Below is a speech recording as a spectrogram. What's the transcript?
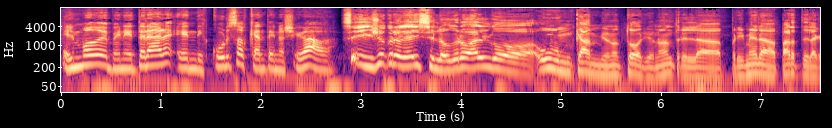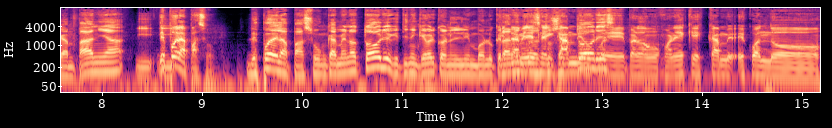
el modo de penetrar en discursos que antes no llegaba. Sí, yo creo que ahí se logró algo, hubo un cambio notorio, ¿no? Entre la primera parte de la campaña y. Después y- la paso. Después de la paso, un cambio notorio que tiene que ver con el involucramiento También de es el estos cambio, actores. eh, perdón, Juan, es que es, cambio, es cuando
